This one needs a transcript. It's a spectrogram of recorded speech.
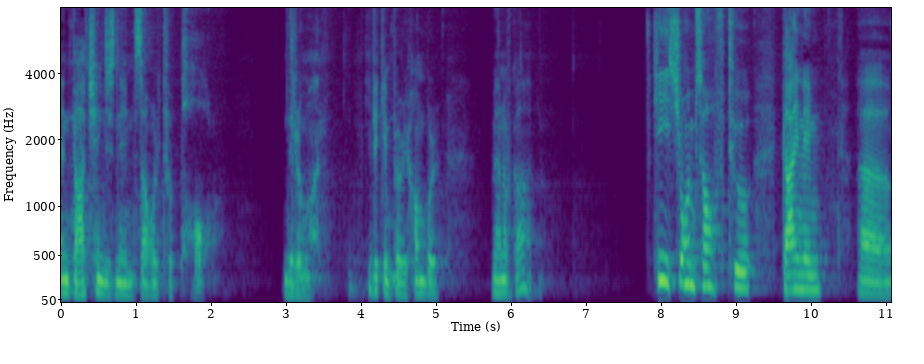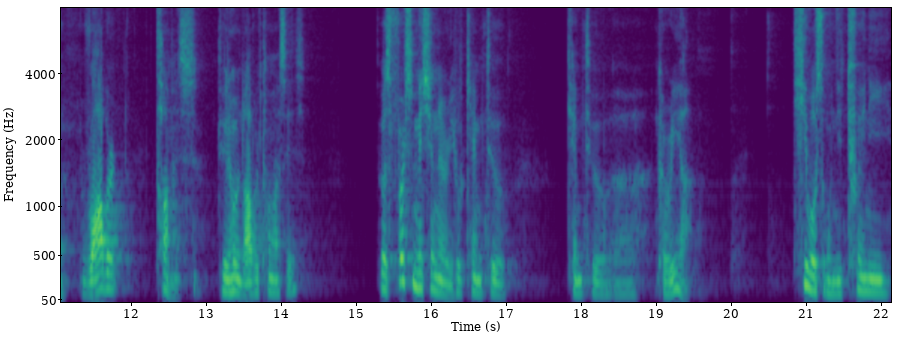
And God changed his name Saul to Paul, little one. He became very humble man of God. He showed himself to a guy named uh, Robert Thomas. Do you know who Robert Thomas is? He was first missionary who came to came to uh, Korea. He was only 29.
